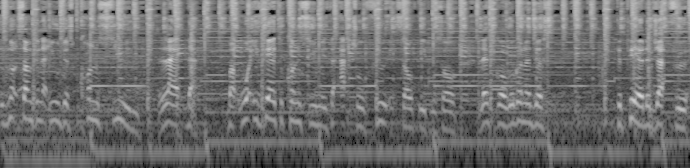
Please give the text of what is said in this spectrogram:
it's not something that you just consume like that. But what is there to consume is the actual fruit itself people. So let's go. We're gonna just prepare the jackfruit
